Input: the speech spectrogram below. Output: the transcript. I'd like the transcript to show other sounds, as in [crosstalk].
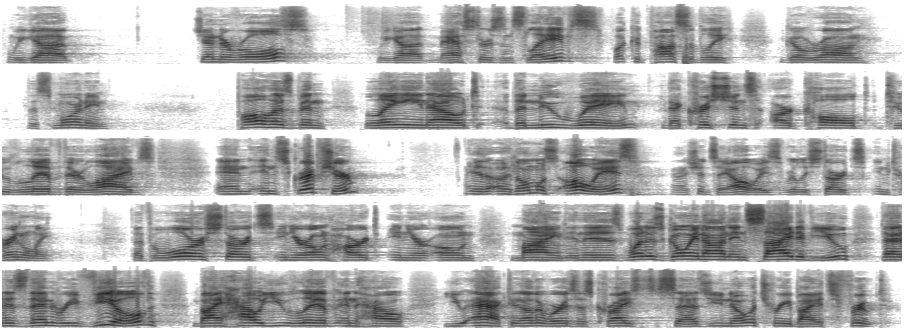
We got gender roles, we got masters and slaves. What could possibly go wrong this morning? Paul has been laying out the new way that Christians are called to live their lives. And in Scripture, it, almost always, I should say always, really starts internally that the war starts in your own heart, in your own mind. And it is what is going on inside of you that is then revealed by how you live and how you act. In other words, as Christ says, you know a tree by its fruit.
